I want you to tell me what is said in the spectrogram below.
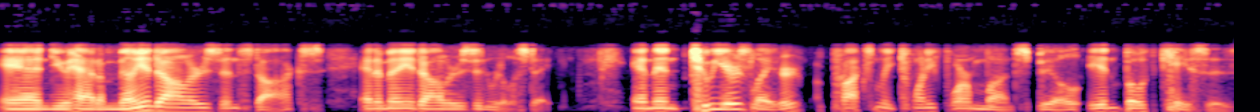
and you had a million dollars in stocks and a million dollars in real estate. And then two years later, approximately 24 months, Bill, in both cases,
